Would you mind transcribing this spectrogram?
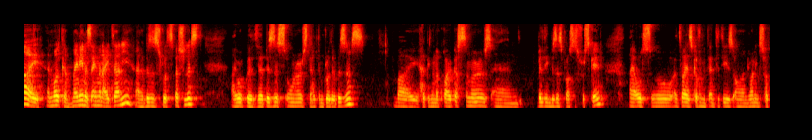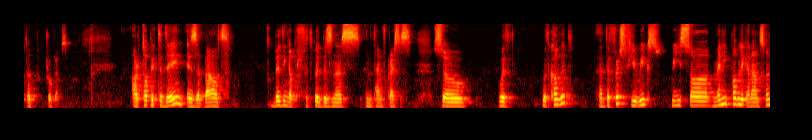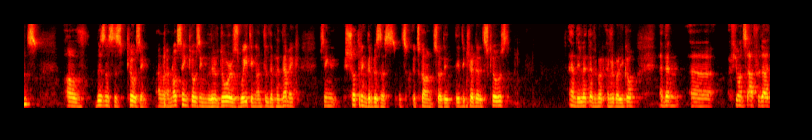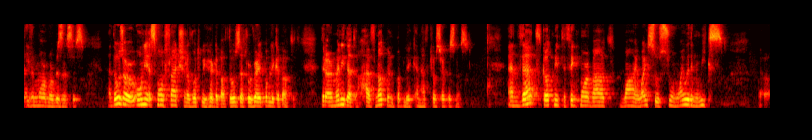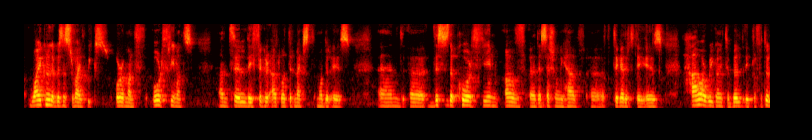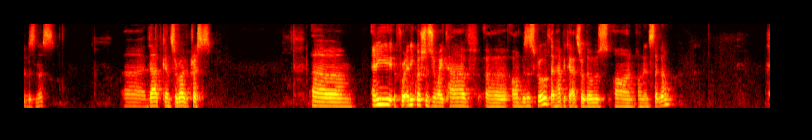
Hi, and welcome. My name is Ayman Aitani. I'm a business growth specialist. I work with uh, business owners to help them grow their business by helping them acquire customers and building business process for scale. I also advise government entities on running startup programs. Our topic today is about building a profitable business in the time of crisis. So with, with COVID, uh, the first few weeks we saw many public announcements of businesses closing. I'm not saying closing their doors, waiting until the pandemic, I'm saying shuttering their business. It's, it's gone. So they, they declared that it's closed and they let everybody, everybody go. And then uh, a few months after that, even more and more businesses. And those are only a small fraction of what we heard about, those that were very public about it. There are many that have not been public and have closed their business. And that got me to think more about why, why so soon, why within weeks? Why couldn't a business survive weeks or a month or three months until they figure out what their next model is? And uh, this is the core theme of uh, the session we have uh, together today is how are we going to build a profitable business uh, that can survive a crisis? Um, any for any questions you might have uh, on business growth, I'm happy to answer those on, on Instagram.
